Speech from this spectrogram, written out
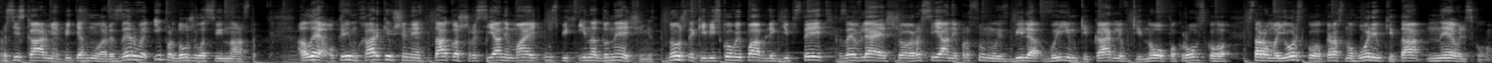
Російська армія підтягнула резерви і продовжила свій наступ. Але окрім Харківщини, також росіяни мають успіх і на Донеччині. Знову ж таки, військовий паблік State заявляє, що росіяни просунулись біля Виїмки, Карлівки, Новопокровського, Старомайорського, Красногорівки та Невельського.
